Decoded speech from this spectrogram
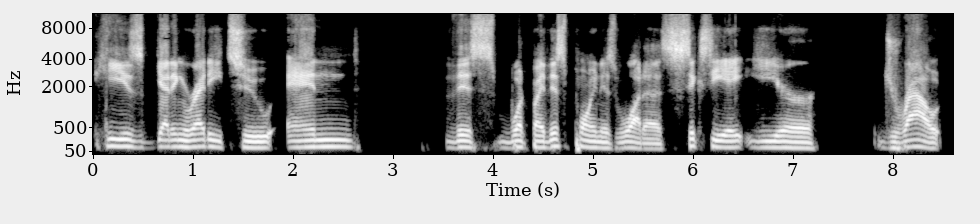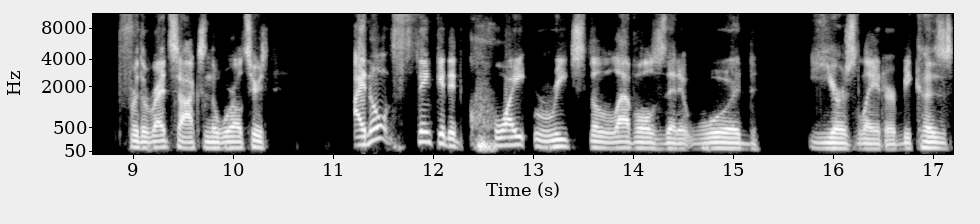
he's getting ready to end this what by this point is what a 68 year drought for the Red Sox in the World Series. I don't think it had quite reached the levels that it would years later because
